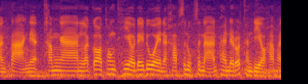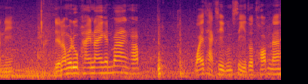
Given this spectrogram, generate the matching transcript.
ต่างๆเนี่ยทำงานแล้วก็ท่องเที่ยวได้ด้วยนะครับสนุกสนานภายในรถคันเดียวครับอันนี้ เดี๋ยวเรามาดูภายในกันบ้างครับ ไวแท็ก4คูณ4ตัวท็อปนะ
